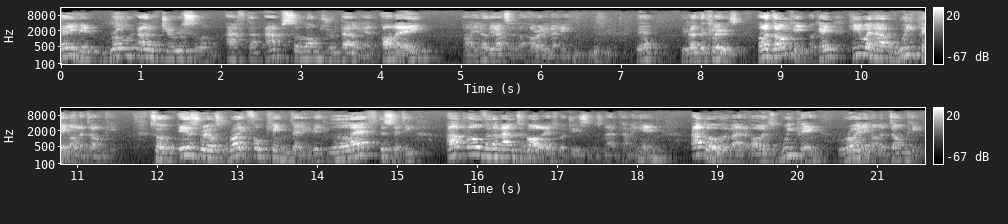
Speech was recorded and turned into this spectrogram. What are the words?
David rode out of Jerusalem after Absalom's rebellion on a, oh, you know the answer to that already, don't you? Yeah? You've read the clues. On a donkey, okay? He went out weeping on a donkey. So Israel's rightful King David left the city up over the Mount of Olives, where Jesus was now coming in, up over the Mount of Olives, weeping, riding on a donkey.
